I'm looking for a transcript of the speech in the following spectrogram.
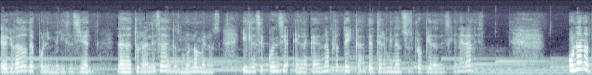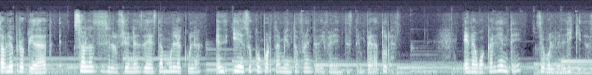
el grado de polimerización, la naturaleza de los monómeros y la secuencia en la cadena proteica determinan sus propiedades generales. Una notable propiedad son las disoluciones de esta molécula y es su comportamiento frente a diferentes temperaturas. En agua caliente se vuelven líquidas,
